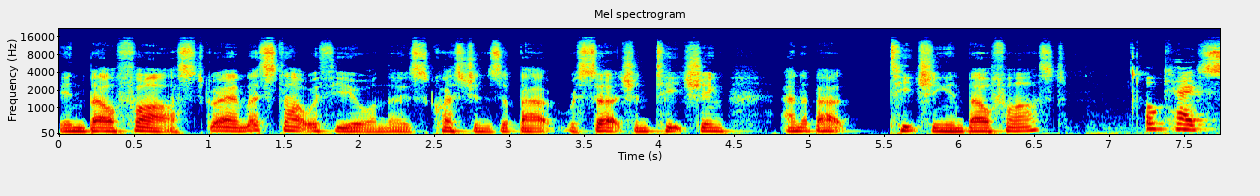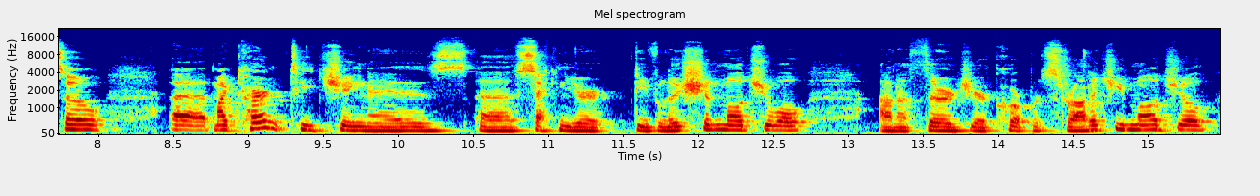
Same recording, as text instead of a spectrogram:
in Belfast. Graham, let's start with you on those questions about research and teaching and about teaching in Belfast. Okay, so uh, my current teaching is a second year devolution module and a third year corporate strategy module.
